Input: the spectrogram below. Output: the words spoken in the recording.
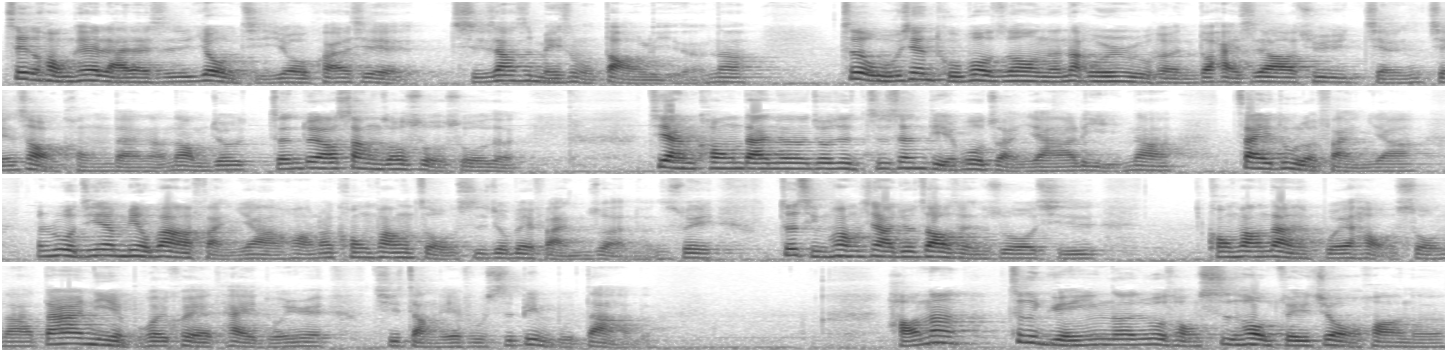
这个红 K 来的是又急又快，而且实际上是没什么道理的。那这无限突破之后呢，那无论如何你都还是要去减减少空单啊。那我们就针对到上周所说的，既然空单呢就是支撑跌破转压力，那再度的反压。那如果今天没有办法反压的话，那空方走势就被反转了。所以这情况下就造成说，其实空方当然不会好受。那当然你也不会亏得太多，因为其实涨跌幅是并不大的。好，那这个原因呢，如果从事后追究的话呢，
